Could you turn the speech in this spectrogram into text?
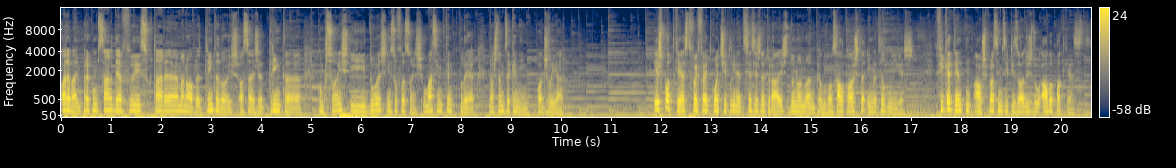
Ora bem, para começar deve executar a manobra 32, ou seja, 30 compressões e 2 insuflações, o máximo de tempo que puder. Nós estamos a caminho, pode desligar. Este podcast foi feito com a disciplina de Ciências Naturais do nono ano pelo Gonçalo Costa e Matilde Migas. Fique atento aos próximos episódios do Alba Podcast.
